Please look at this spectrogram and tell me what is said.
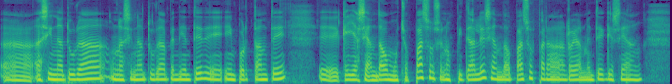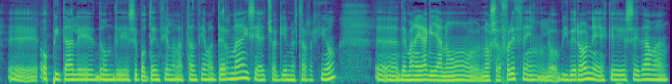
ah, asignatura, una asignatura pendiente de importante eh, que ya se han dado muchos pasos en hospitales, se han dado pasos para realmente que sean eh, hospitales donde se potencia la lactancia materna y se ha hecho aquí en nuestra región, eh, de manera que ya no, no se ofrecen los biberones que se daban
